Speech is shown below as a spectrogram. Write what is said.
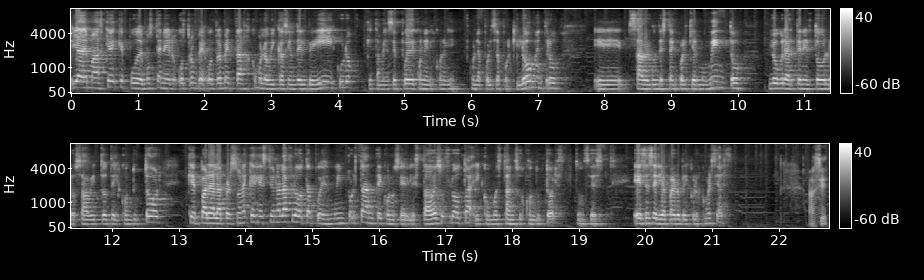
y además que, que podemos tener otros, otras ventajas como la ubicación del vehículo, que también se puede con, el, con, el, con la póliza por kilómetro, eh, saber dónde está en cualquier momento, lograr tener todos los hábitos del conductor que para la persona que gestiona la flota, pues es muy importante conocer el estado de su flota y cómo están sus conductores. Entonces, ese sería para los vehículos comerciales. Así es.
